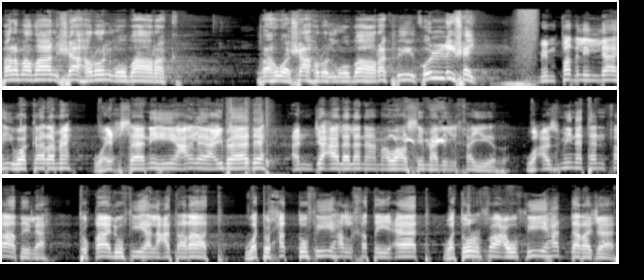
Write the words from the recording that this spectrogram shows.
فرمضان شهر مبارك. فهو شهر مبارك في كل شيء. من فضل الله وكرمه وإحسانه على عباده أن جعل لنا مواسم للخير وأزمنة فاضلة تقال فيها العثرات وتحط فيها الخطيئات وترفع فيها الدرجات.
